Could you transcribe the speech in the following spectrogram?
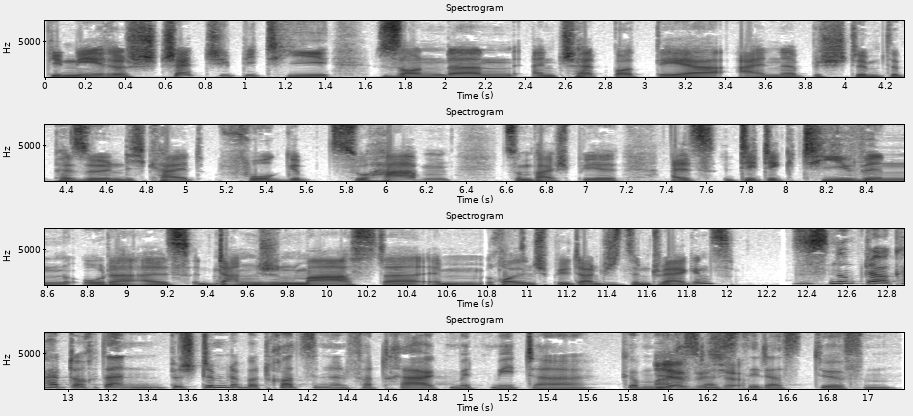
generisch ChatGPT, sondern ein Chatbot, der eine bestimmte Persönlichkeit vorgibt zu haben, zum Beispiel als Detektivin oder als Dungeon Master im Rollenspiel Dungeons and Dragons. Snoop Dogg hat doch dann bestimmt aber trotzdem einen Vertrag mit Meta gemacht, ja, dass sie das dürfen.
